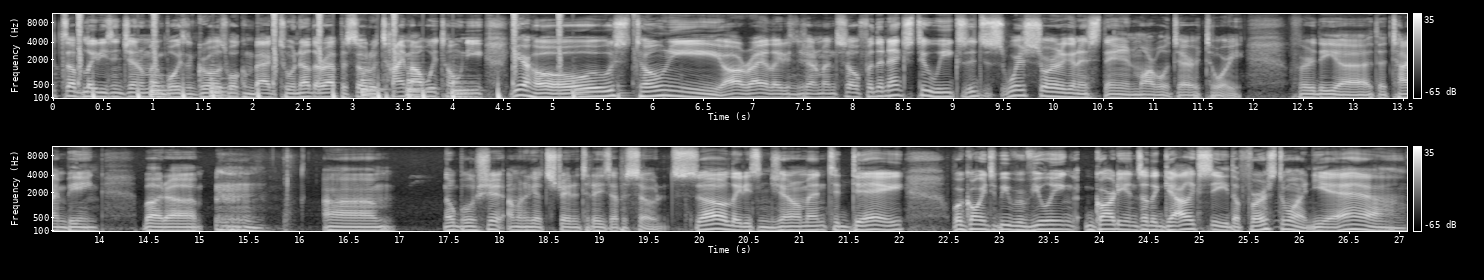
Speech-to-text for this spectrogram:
What's up, ladies and gentlemen, boys and girls? Welcome back to another episode of Time Out with Tony, your host, Tony. All right, ladies and gentlemen. So for the next two weeks, it's we're sort of gonna stay in Marvel territory for the uh, the time being, but uh, um, no bullshit. I'm gonna get straight into today's episode. So, ladies and gentlemen, today we're going to be reviewing Guardians of the Galaxy, the first one. Yeah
